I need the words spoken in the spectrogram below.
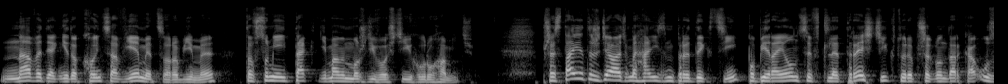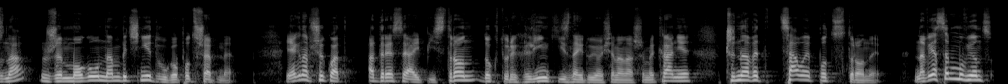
nawet jak nie do końca wiemy, co robimy, to w sumie i tak nie mamy możliwości ich uruchomić. Przestaje też działać mechanizm predykcji, pobierający w tle treści, które przeglądarka uzna, że mogą nam być niedługo potrzebne. Jak na przykład adresy IP stron, do których linki znajdują się na naszym ekranie, czy nawet całe podstrony. Nawiasem mówiąc,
